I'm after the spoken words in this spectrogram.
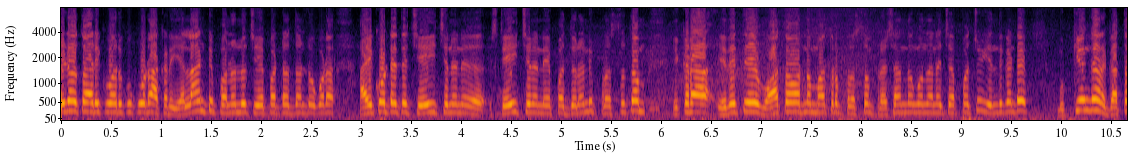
ఏడో తారీఖు వరకు కూడా అక్కడ ఎలాంటి పనులు చేపట్టద్దంటూ కూడా హైకోర్టు అయితే చేయించిన స్టే ఇచ్చిన నేపథ్యంలోని ప్రస్తుతం ఇక్కడ ఏదైతే వాతావరణం మాత్రం ప్రస్తుతం ప్రశాంతంగా ఉందని చెప్పొచ్చు. ఎందుకంటే ముఖ్యంగా గత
